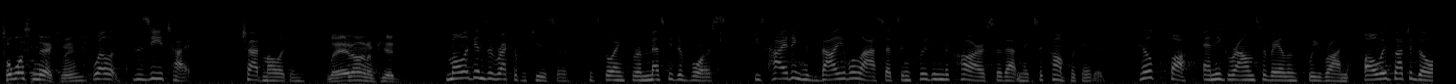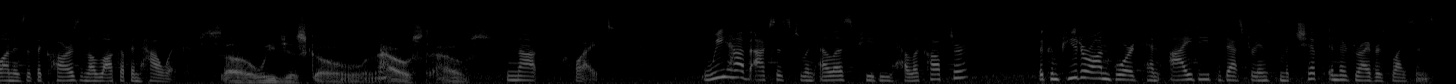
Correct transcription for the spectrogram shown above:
So what's next, man? Well, it's the Z type. Chad Mulligan. Lay it on him, kid. Mulligan's a record producer. He's going through a messy divorce. He's hiding his valuable assets, including the car, so that makes it complicated. He'll clock any ground surveillance we run. All we've got to go on is that the car's in a lockup in Howick. So we just go house to house. Not quite. We have access to an LSPD helicopter. The computer on board can ID pedestrians from a chip in their driver's license.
